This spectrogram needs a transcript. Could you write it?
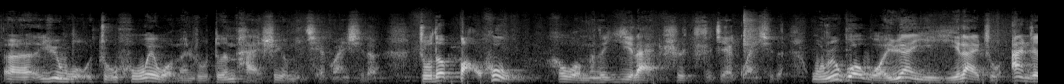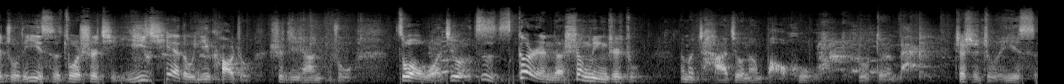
呃与我主护卫我们如盾牌是有密切关系的，主的保护。和我们的依赖是直接关系的。如果我愿意依赖主，按着主的意思做事情，一切都依靠主，实际上主做我就自个人的生命之主，那么他就能保护我如盾牌。这是主的意思。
